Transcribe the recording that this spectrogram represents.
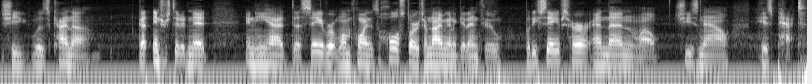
she was kind of got interested in it, and he had to save her at one point. There's a whole story which I'm not even going to get into, but he saves her, and then, well, she's now his pet,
